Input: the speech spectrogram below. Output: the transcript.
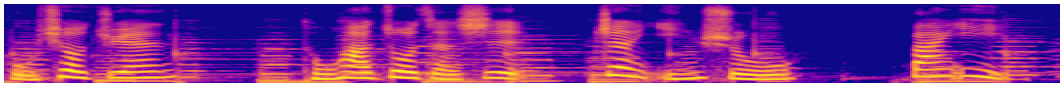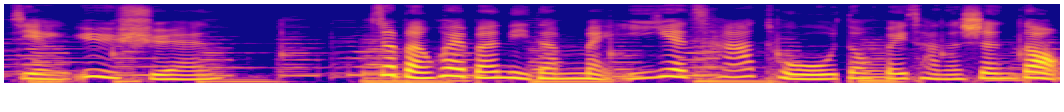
朴秀娟，图画作者是郑银淑，翻译简玉璇。这本绘本里的每一页插图都非常的生动，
